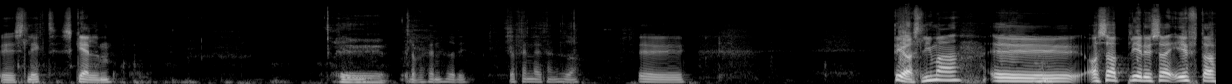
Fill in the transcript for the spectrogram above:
øh, slægt, Skalm. Øh. Eller hvad fanden hedder det? Hvad fanden er det, han hedder? Øh, det er også lige meget. Øh, mm. Og så bliver det så efter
